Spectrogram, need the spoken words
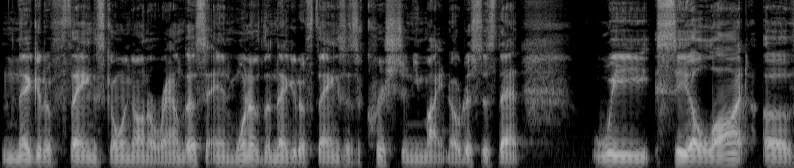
negative things going on around us, and one of the negative things, as a Christian, you might notice, is that we see a lot of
